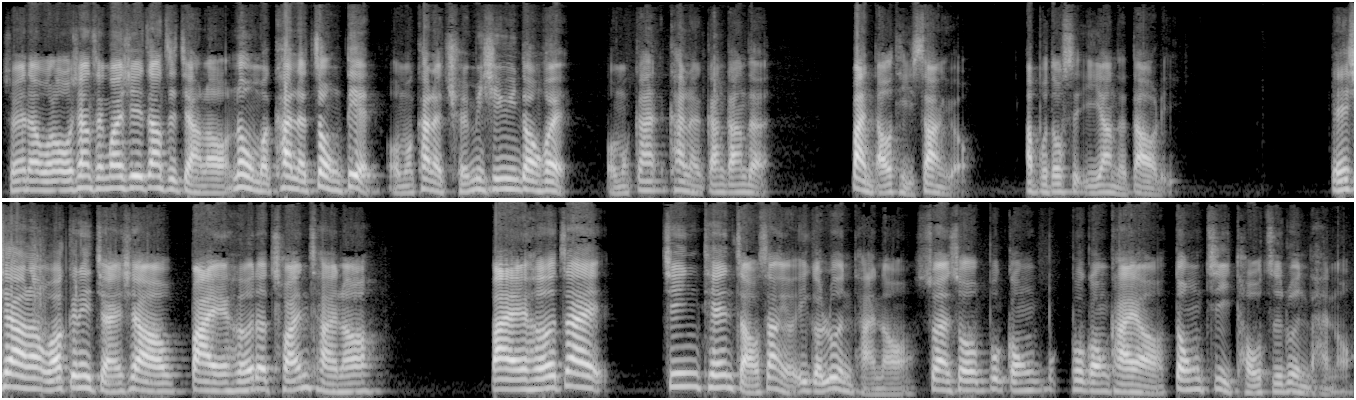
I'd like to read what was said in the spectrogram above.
所以呢，我的偶像陈冠希这样子讲了，那我们看了重电，我们看了全明星运动会，我们看看了刚刚的半导体上游。啊、不都是一样的道理？等一下呢，我要跟你讲一下哦，百合的传产哦，百合在今天早上有一个论坛哦，虽然说不公不公开哦，冬季投资论坛哦，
